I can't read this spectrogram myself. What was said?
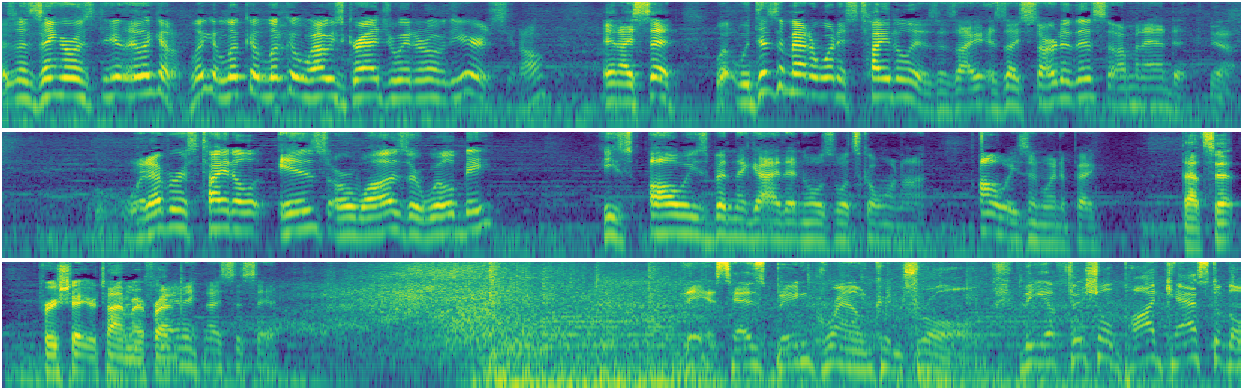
I said, "Zinger was. Look at him. Look at look at look at how he's graduated over the years. You know." And I said, well, "It doesn't matter what his title is." As I as I started this, I'm going to end it. yeah. whatever his title is or was or will be, he's always been the guy that knows what's going on. Always in Winnipeg. That's it. Appreciate your time, my friend. Danny, nice to see you. This has been Ground Control, the official podcast of the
